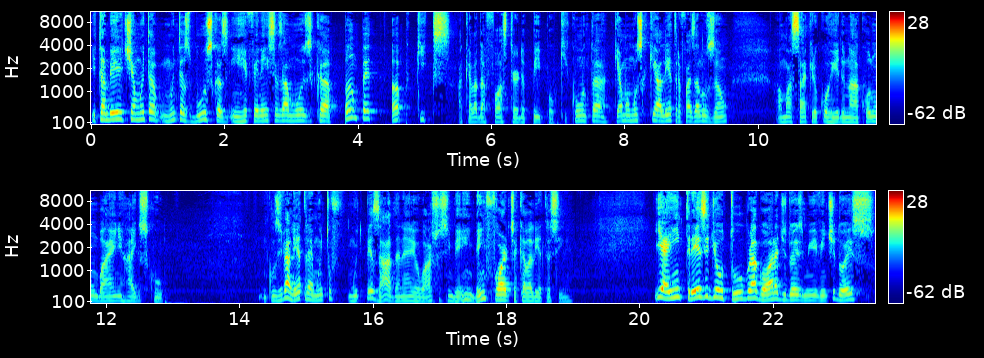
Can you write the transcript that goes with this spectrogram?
E também ele tinha muita, muitas buscas em referências à música Pump It Up Kicks, aquela da Foster the People, que conta, que é uma música que a letra faz alusão ao massacre ocorrido na Columbine High School. Inclusive a letra é muito, muito pesada, né? Eu acho assim bem, bem forte aquela letra assim. Né? E aí em 13 de outubro agora de 2022,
